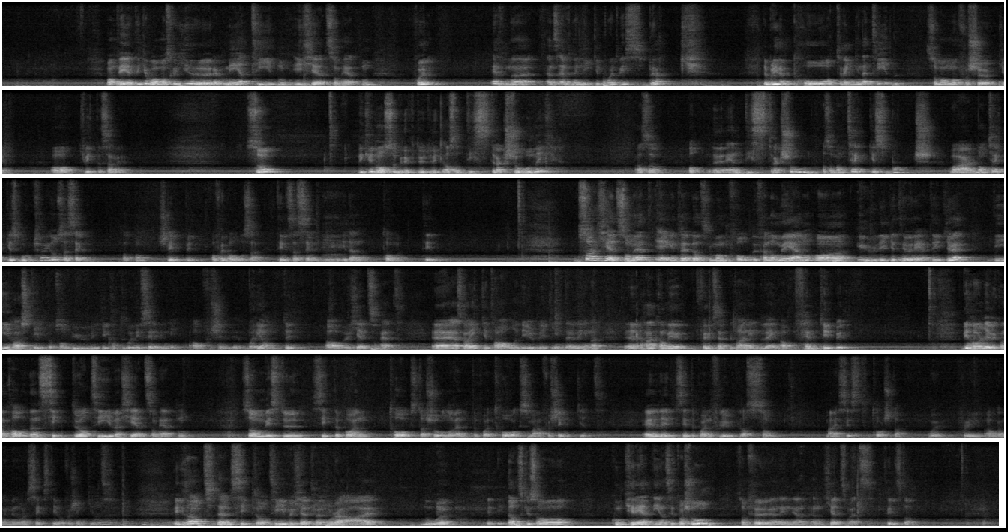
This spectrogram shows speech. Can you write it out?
Man vet ikke hva man skal gjøre med tiden i kjedsomheten. For evne, ens evne ligger på et visst brakk. Det blir en påtrengende tid som man må forsøke å kvitte seg med. Så vi kunne også brukt uttrykket altså distraksjoner. Altså en distraksjon. Altså man trekkes bort. Hva er det man trekkes bort fra? Jo, seg selv. At man slipper å forholde seg til seg selv i denne tomme tiden. Så er kjedsomhet egentlig et ganske mangfoldig fenomen. Og ulike teoretikere de har stilt opp sånn ulike kategoriseringer av forskjellige varianter av kjedsomhet. Eh, jeg skal ikke ta alle de ulike inndelingene. Eh, her kan vi f.eks. ta en inndeling av fem typer. Vi har det vi kan kalle den situative kjedsomheten. Som hvis du sitter på en togstasjon og vente på et tog som er forsinket. Eller sitte på en flyplass som meg sist torsdag, hvor flyavgangen min var seks timer forsinket. Ikke sant? Det er en situativ kjedsomhet hvor det er noe ganske så konkret i en situasjon som fører en inn i en, en kjedsomhetstilstand.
